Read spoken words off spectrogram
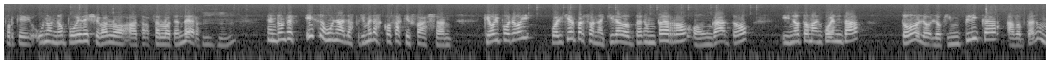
porque uno no puede llevarlo a hacerlo atender. Ujú. Entonces, eso es una de las primeras cosas que fallan, que hoy por hoy cualquier persona quiere adoptar un perro o un gato y no toma en cuenta todo lo, lo que implica adoptar un-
